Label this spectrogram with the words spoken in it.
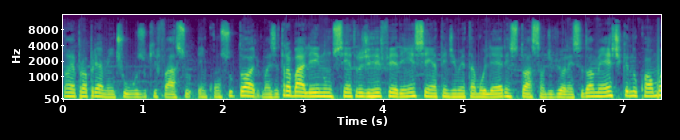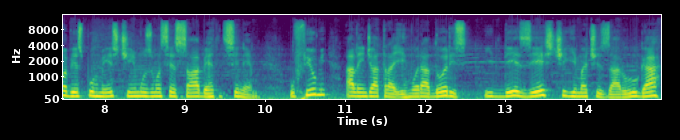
Não é propriamente o uso que faço em consultório, mas eu trabalhei num centro de referência em atendimento à mulher em situação de violência doméstica, no qual uma vez por mês tínhamos uma sessão aberta de cinema. O filme, além de atrair moradores e desestigmatizar o lugar,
